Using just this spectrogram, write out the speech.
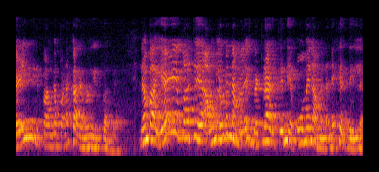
ஏழையும் இருப்பாங்க பணக்காரங்களும் இருப்பாங்க. நம்ம ஏழையை பார்த்து அவங்கள விட நம்ம லைஃப் பெட்டரா இருக்குன்னு எப்பவுமே நாம நினைக்கிறது இல்லை.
